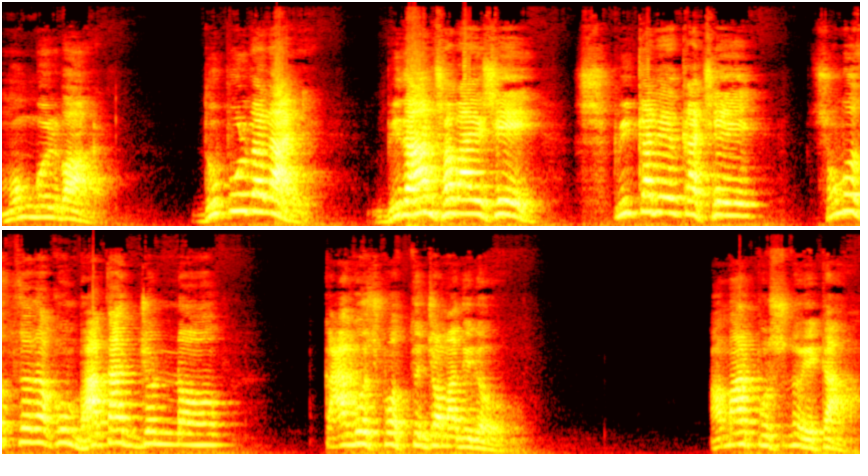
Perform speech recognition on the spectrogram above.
মঙ্গলবার দুপুরবেলায় বিধানসভায় এসে স্পিকারের কাছে সমস্ত রকম ভাতার জন্য কাগজপত্র জমা দিল। আমার প্রশ্ন এটা।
